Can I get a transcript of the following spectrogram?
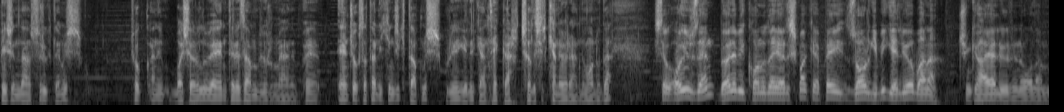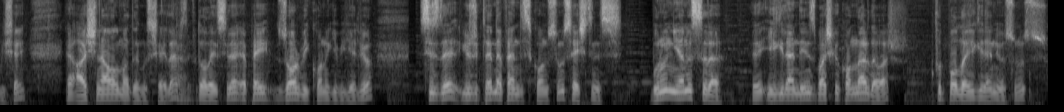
peşinden sürüklemiş. Çok hani başarılı ve enteresan bir durum yani ve en çok satan ikinci kitapmış. Buraya gelirken tekrar çalışırken öğrendim onu da. İşte o yüzden böyle bir konuda yarışmak epey zor gibi geliyor bana. Çünkü hayal ürünü olan bir şey. E, aşina olmadığımız şeyler. Dolayısıyla epey zor bir konu gibi geliyor. Siz de Yüzüklerin Efendisi konusunu seçtiniz. Bunun yanı sıra e, ilgilendiğiniz başka konular da var. Futbolla ilgileniyorsunuz.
